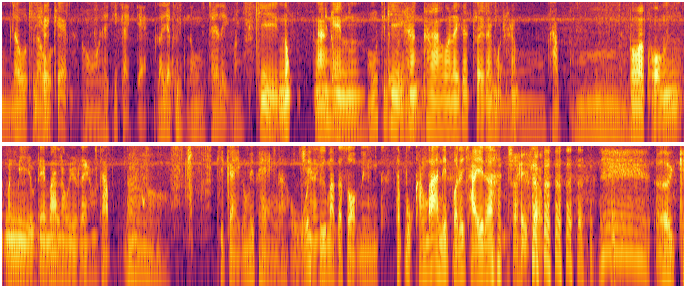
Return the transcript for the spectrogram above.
มแล้วขี้แล้วไก่แกบอ๋อใช้ขี้ไก่แกะแล้วอย่างอื่นต้องใช้อะไรอีกบ้าง ขี้นกนางแอ่นอ๋อขี้นกขี้นางแอ่น ข้างคาวอะไรก็ใส่ได้หมดครับอ๋อครับอืมเพราะว่าของมันมีอยู่ในบ้านเราอยู่แล้ว ครับอ๋อ ขี้ไก่ก็ไม่แพงนะโอ้ยใช่ซื้อมากระสอบหนึ่งถ้าปลูกข้างบ้านนิดพอได้ใช้นะ ใช่ครับ โอเค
